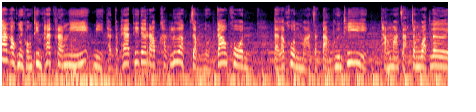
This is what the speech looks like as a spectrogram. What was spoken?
การออกหน่วยของทีมแพทย์ครั้งนี้ มีทันตแพทย์ที่ได้รับคัดเลือกจำนวน 9 คน แต่ละคนมาจากต่างพื้นที่ ทั้งมาจากจังหวัดเลย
